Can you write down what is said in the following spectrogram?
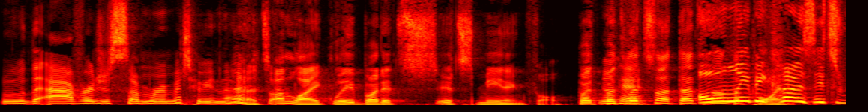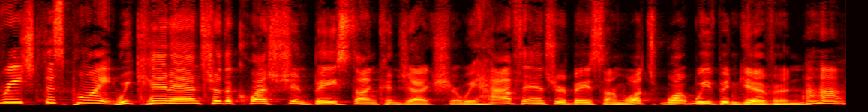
the average is somewhere in between that. Yeah, it's unlikely, but it's it's meaningful. But but Okay. let's not. That's Only not the point. because it's reached this point. We can't answer the question based on conjecture. We have to answer it based on what's what we've been given. Uh-huh.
